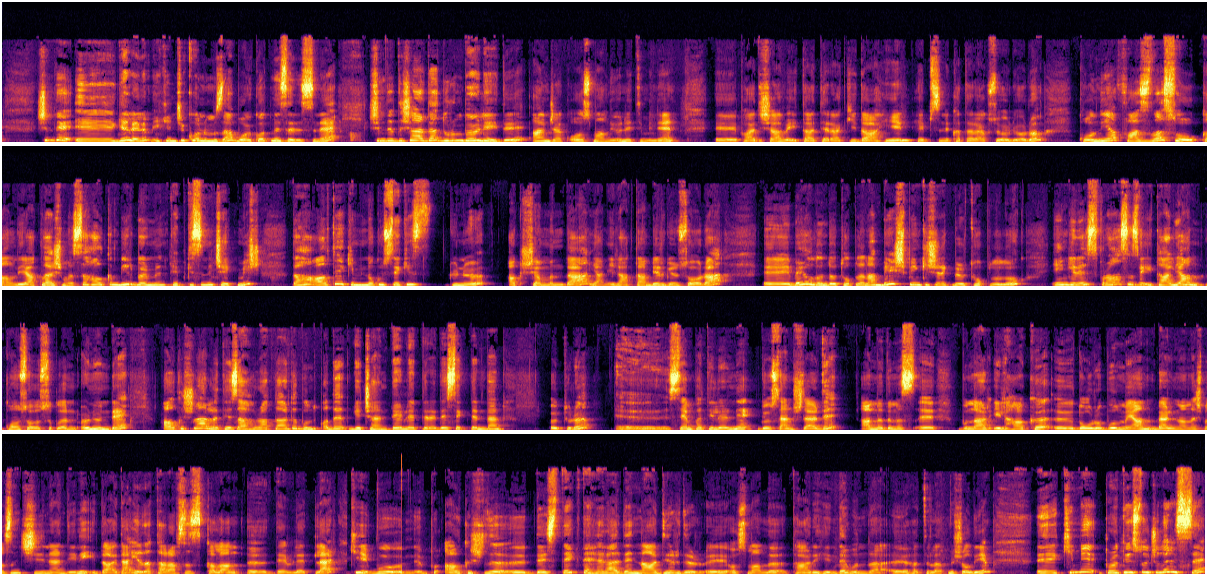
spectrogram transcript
Şimdi e, gelelim ikinci konumuza boykot meselesine. Şimdi dışarıda durum böyleydi ancak Osmanlı yönetiminin e, padişah ve itaat terakki dahil hepsini katarak söylüyorum. Konuya fazla soğukkanlı yaklaşması halkın bir bölümünün tepkisini çekmiş. Daha 6 Ekim 1908 günü akşamında yani ilhaktan bir gün sonra e, Beyoğlu'nda toplanan 5000 kişilik bir topluluk İngiliz, Fransız ve İtalyan konsolosluklarının önünde alkışlarla tezahüratlarda bulunup adı geçen devletlere desteklerinden ötürü e, sempatilerini göstermişlerdi. Anladınız e, bunlar ilhakı e, doğru bulmayan Berlin Anlaşması'nın çiğnendiğini iddia eden ya da tarafsız kalan e, devletler ki bu e, alkışlı e, destek de herhalde nadirdir e, Osmanlı tarihinde bunu da e, hatırlatmış olayım. E, kimi protestocular ise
